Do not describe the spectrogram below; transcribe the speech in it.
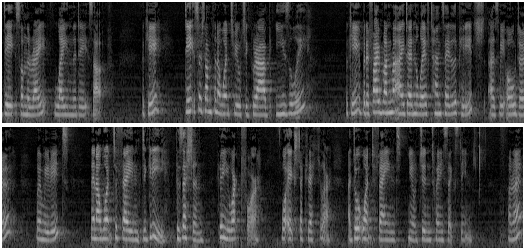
dates on the right, line the dates up. Okay? Dates are something I want to be able to grab easily. Okay, but if I run my eye down the left hand side of the page, as we all do when we read, then I want to find degree, position, who you worked for, what extracurricular. I don't want to find, you know, June 2016. All right?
